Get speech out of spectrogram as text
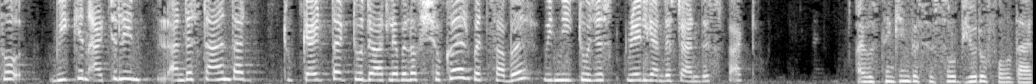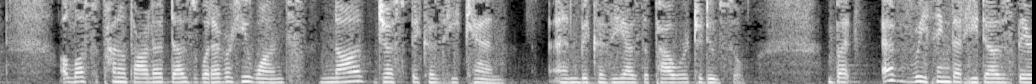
so we can actually understand that to get to that level of شکر وتھ سبر we need to just really understand this fact I was thinking this is so beautiful that Allah سب تعالیٰ does whatever he wants not just because he can and because he has the power to do so but everything that he does there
